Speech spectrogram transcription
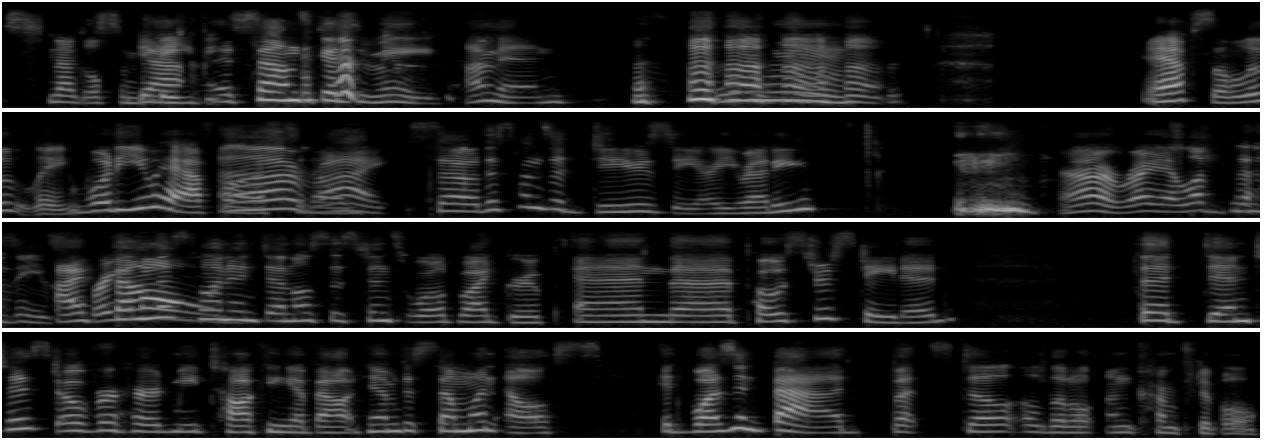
snuggle some Yeah. babies. It sounds good to me. I'm in. Mhm. Absolutely. What do you have for us All right. So this one's a doozy. Are you ready? All right. I love doozies. I Bring found this one in Dental Assistants Worldwide Group, and the poster stated The dentist overheard me talking about him to someone else. It wasn't bad, but still a little uncomfortable.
